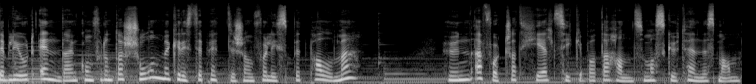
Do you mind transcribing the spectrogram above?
Det blir gjort enda en konfrontasjon med Christer Petterson for Lisbeth Palme. Hun er fortsatt helt sikker på at det er han som har skutt hennes mann.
